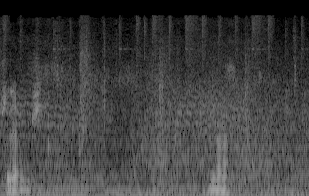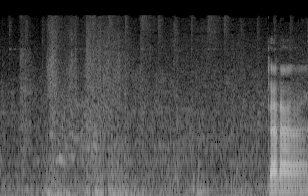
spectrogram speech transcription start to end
przydałby się. No. Tara!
